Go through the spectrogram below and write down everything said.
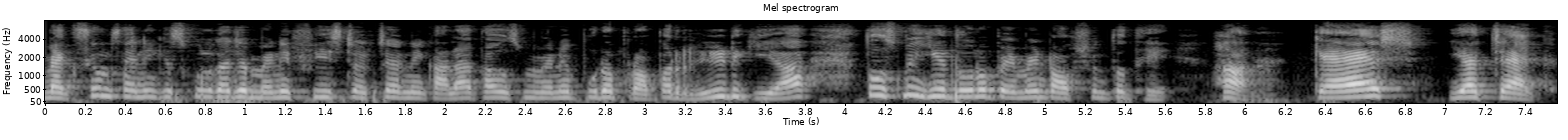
मैक्सिमम सैनिक स्कूल का जब मैंने फ़ी स्ट्रक्चर निकाला था, उसमें मैंने पूरा प्रॉपर रीड किया तो उसमें ये दोनों पेमेंट ऑप्शन तो थे। हाँ कैश या चेक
